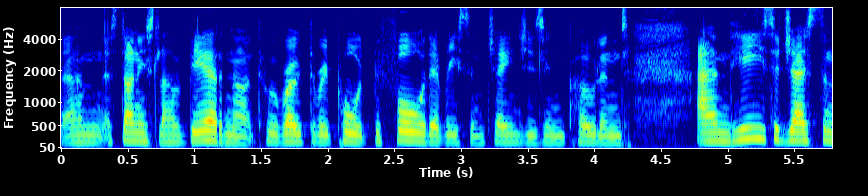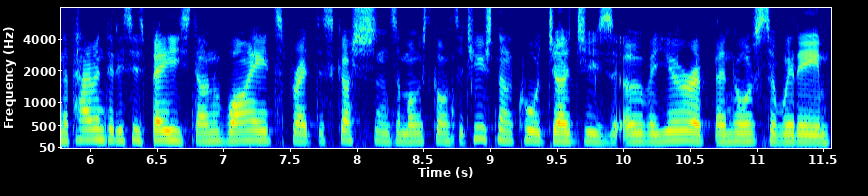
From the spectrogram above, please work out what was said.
um, Stanislaw Biernat, who wrote the report before the recent changes in Poland. And he suggests, and apparently this is based on widespread discussions amongst Constitutional Court judges over Europe and also with the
